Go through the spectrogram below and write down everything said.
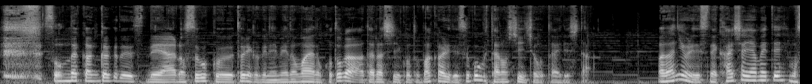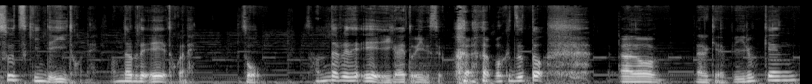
そんな感覚でですね、あの、すごく、とにかくね、目の前のことが新しいことばかりですごく楽しい状態でした。まあ、何よりですね、会社辞めて、もうスーツ金でいいとかね、サンダルでええとかね。そう。サンダルでええ意外といいですよ。僕ずっと、あの、なんだっけ、ビルケン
